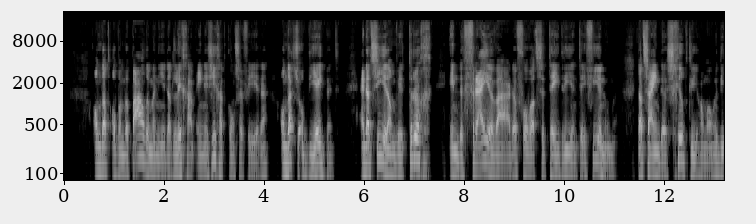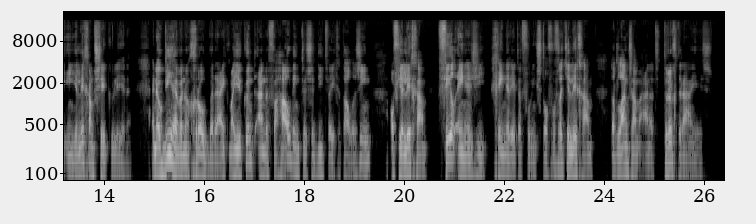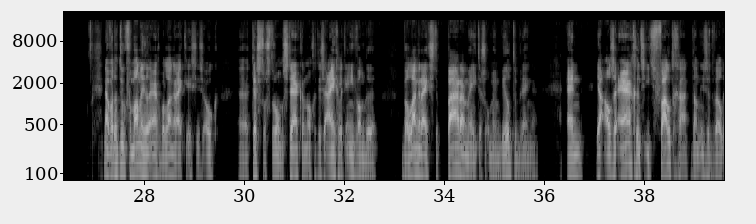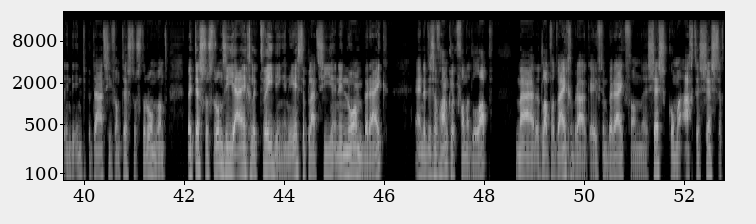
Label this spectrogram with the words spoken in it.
Omdat op een bepaalde manier dat lichaam energie gaat conserveren, omdat je op dieet bent. En dat zie je dan weer terug in de vrije waarde voor wat ze T3 en T4 noemen. Dat zijn de schildklierhormonen die in je lichaam circuleren. En ook die hebben een groot bereik, maar je kunt aan de verhouding tussen die twee getallen zien of je lichaam veel energie genereert uit voedingsstoffen of dat je lichaam dat langzaam aan het terugdraaien is. Nou, wat natuurlijk voor mannen heel erg belangrijk is, is ook uh, testosteron. Sterker nog, het is eigenlijk een van de belangrijkste parameters om in beeld te brengen. En ja, als er ergens iets fout gaat, dan is het wel in de interpretatie van testosteron. Want bij testosteron zie je eigenlijk twee dingen. In de eerste plaats zie je een enorm bereik. En dat is afhankelijk van het lab. Maar het lab wat wij gebruiken heeft een bereik van 6,68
